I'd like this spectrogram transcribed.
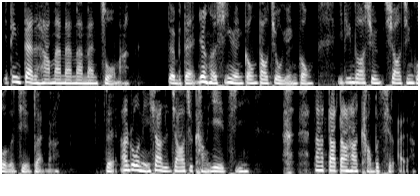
一定带着他慢慢慢慢做嘛，对不对？任何新员工到旧员工，一定都要需需要经过个阶段呐、啊。对，啊、如果你一下子教他去扛业绩，那他当然他扛不起来啊。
